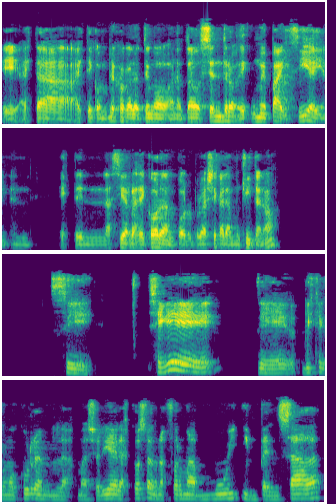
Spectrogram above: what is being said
eh, a, esta, a este complejo, acá lo tengo anotado, centro eh, Umepay, ¿sí? Ahí en, este, en, las sierras de Córdoba, por, por Valle Calamuchita, ¿no? Sí. Llegué, viste cómo ocurren la mayoría de las cosas, de una forma muy impensada.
